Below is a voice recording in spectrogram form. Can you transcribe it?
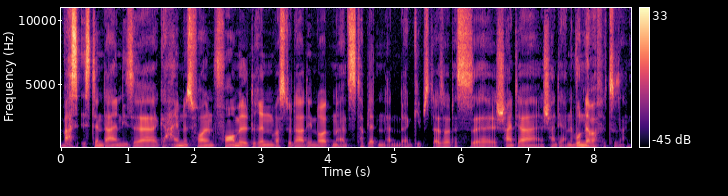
Was ist denn da in dieser geheimnisvollen Formel drin, was du da den Leuten als Tabletten dann da gibst? Also das äh, scheint ja, scheint ja eine Wunderwaffe zu sein.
